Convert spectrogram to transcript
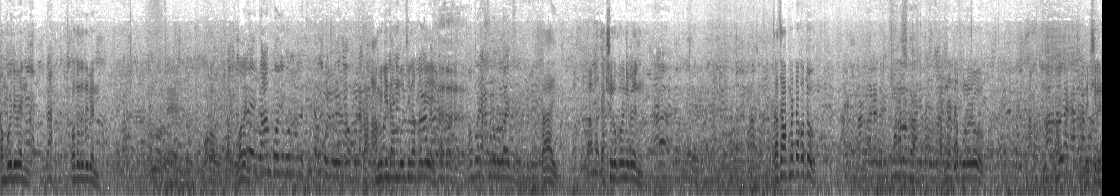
নব্বই দিবেন? কততে দিবেন? বলেন। আমি কি দাম বলছি না আপনাকে? তাই? একশোর উপরে নেবেন? চাচা, আপনারটা কত? আপনারটা পনেরো। দেখছিলেন,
